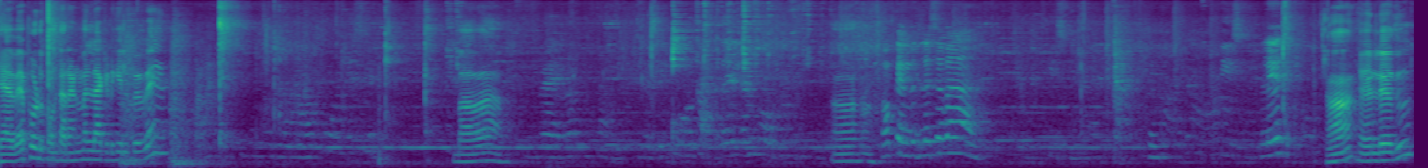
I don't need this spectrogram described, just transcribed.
ఏవే పడుకుంటారండి మళ్ళీ అక్కడికి వెళ్ళిపోవే బావా? ఓకే లేదు. ఏం లేదు.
